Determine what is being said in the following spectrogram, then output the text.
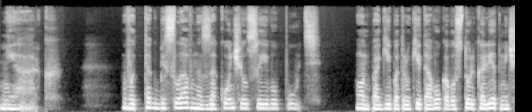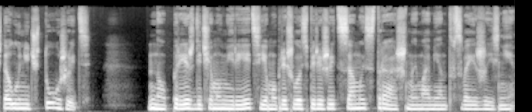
Ниарк. Вот так бесславно закончился его путь. Он погиб от руки того, кого столько лет мечтал уничтожить. Но прежде чем умереть, ему пришлось пережить самый страшный момент в своей жизни.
